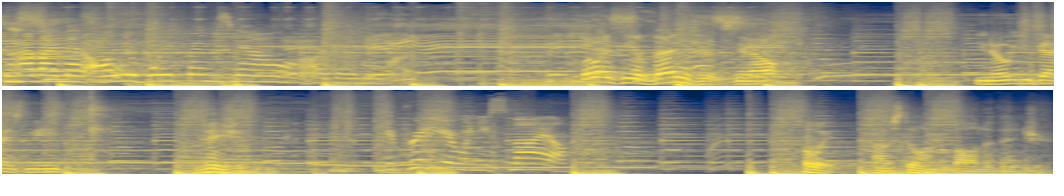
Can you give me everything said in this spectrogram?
So have I met all your boyfriends now, or are there more? We're like the Avengers, you know? You know what you guys need? Vision. You're prettier when you smile. Oh wait, I was still on the bald Avenger.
